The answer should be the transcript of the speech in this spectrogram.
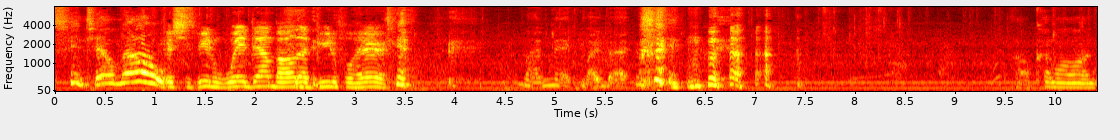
Sindel, no! Because she's being weighed down by all that beautiful hair. My neck, my back. Oh, come on.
